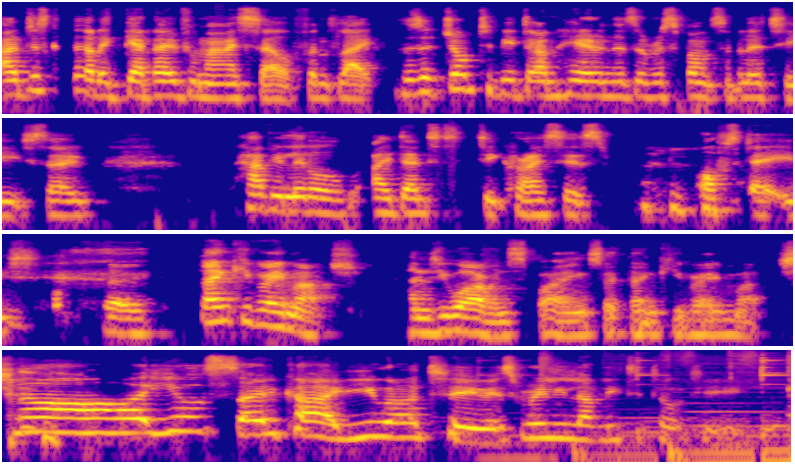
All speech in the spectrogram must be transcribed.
i just got to get over myself and like there's a job to be done here and there's a responsibility. So have your little identity crisis off stage. So thank you very much. And you are inspiring so thank you very much. Oh you're so kind. You are too. It's really lovely to talk to you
